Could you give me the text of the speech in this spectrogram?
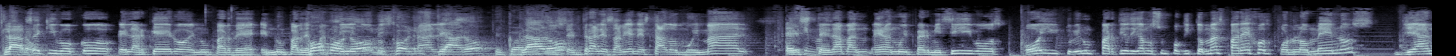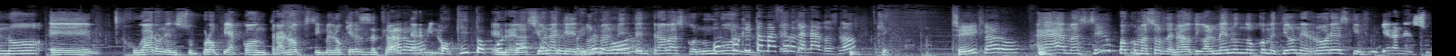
Claro. se equivocó el arquero en un par de, en un par de ¿Cómo partidos. no, los centrales- Claro, claro. Los centrales habían estado muy mal, este, daban, eran muy permisivos. Hoy tuvieron un partido, digamos, un poquito más parejos, por lo menos ya no eh, jugaron en su propia contra, ¿no? Si me lo quieres aceptar Claro, el término. poquito, En relación a que normalmente gol- entrabas con un, Un gol. poquito más ordenados, ¿no? Sí. Sí, claro. Ah, más, sí, un poco más ordenado. Digo, al menos no cometieron errores que influyeran en su,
